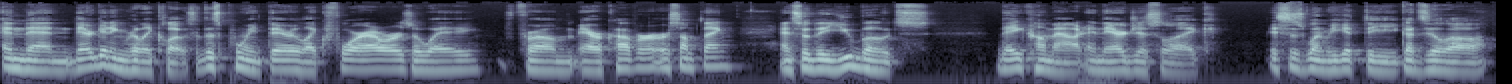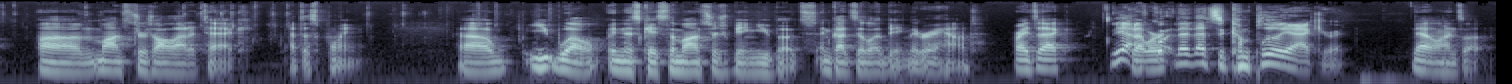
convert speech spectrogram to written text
And then they're getting really close. At this point, they're like four hours away from air cover or something. And so the U boats, they come out and they're just like, this is when we get the Godzilla um, monsters all out attack at this point. Uh, you, well, in this case, the monsters being U boats and Godzilla being the Greyhound. Right, Zach? Yeah, of that, that's completely accurate. That lines up.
